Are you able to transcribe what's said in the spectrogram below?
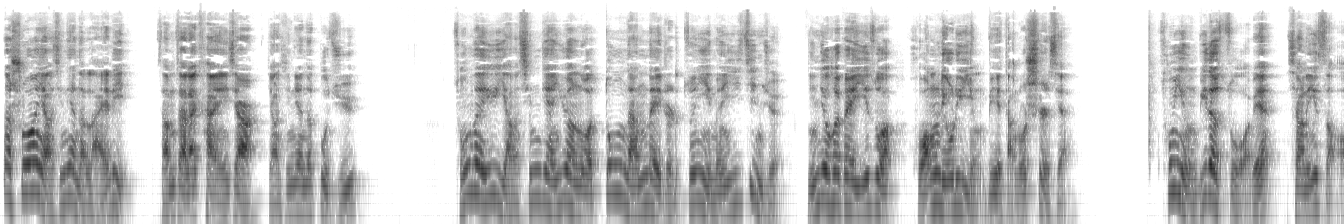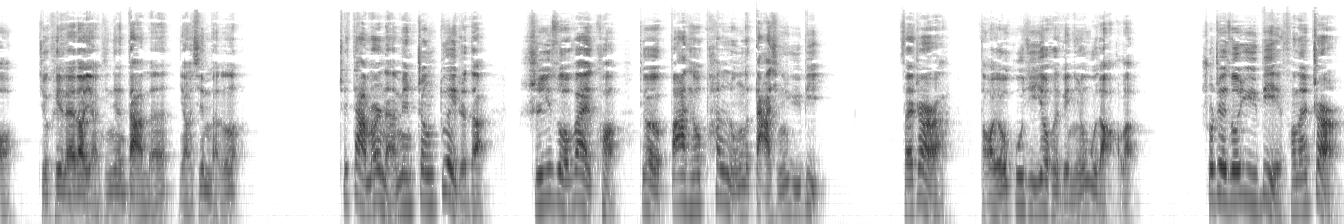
那说完养心殿的来历，咱们再来看一下养心殿的布局。从位于养心殿院落东南位置的遵义门一进去，您就会被一座黄琉璃影壁挡住视线。从影壁的左边向里走，就可以来到养心殿大门养心门了。这大门南面正对着的是一座外框雕有八条攀龙的大型玉璧。在这儿啊，导游估计又会给您误导了，说这座玉璧放在这儿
